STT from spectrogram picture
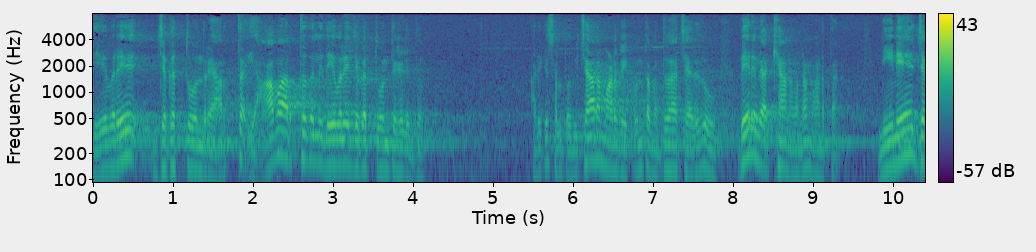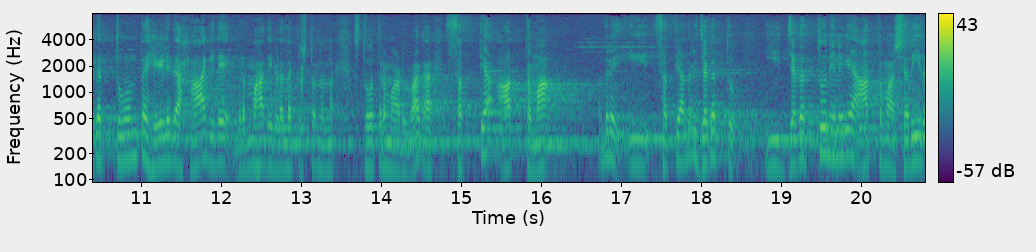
ದೇವರೇ ಜಗತ್ತು ಅಂದರೆ ಅರ್ಥ. ಯಾವ ಅರ್ಥದಲ್ಲಿ ದೇವರೇ ಜಗತ್ತು ಅಂತ ಹೇಳಿದ್ದು? ಅದಕ್ಕೆ ಸ್ವಲ್ಪ ವಿಚಾರ ಮಾಡಬೇಕು ಅಂತ ಮಧ್ವಾಚಾರ್ಯರು ಬೇರೆ ವ್ಯಾಖ್ಯಾನವನ್ನು ಮಾಡ್ತಾರೆ. ನೀನೇ ಜಗತ್ತು ಅಂತ ಹೇಳಿದ ಹಾಗಿದೆ. ಬ್ರಹ್ಮಾದಿಗಳೆಲ್ಲ ಕೃಷ್ಣನನ್ನು ಸ್ತೋತ್ರ ಮಾಡುವಾಗ ಸತ್ಯ ಆತ್ಮ. ಅಂದರೆ ಈ ಸತ್ಯ ಅಂದರೆ ಜಗತ್ತು. ಈ ಜಗತ್ತು ನಿನಗೆ ಆತ್ಮ, ಶರೀರ.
